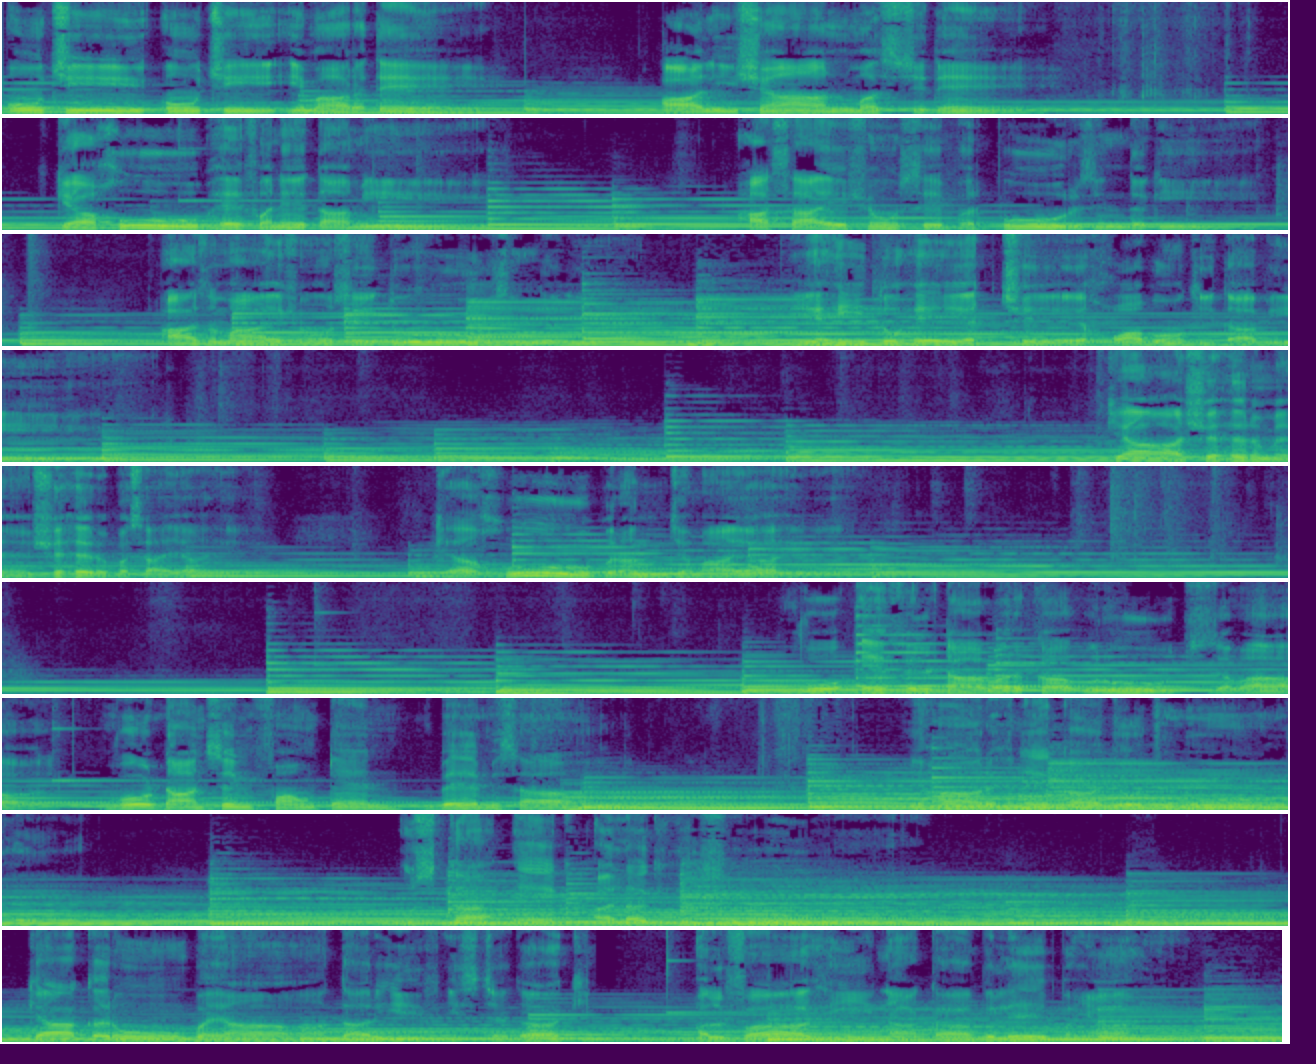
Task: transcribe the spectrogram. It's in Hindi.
ऊँची ऊँची इमारतें आलीशान मस्जिदें। क्या खूब है फने तामीर आसाइशों से भरपूर ज़िंदगी आजमाइशों से दूर ज़िंदगी। यही तो है अच्छे ख्वाबों की ताबीर। क्या शहर में शहर बसाया है? क्या खूब रंग जमाया है? एफिल टावर का उरूज जवाल, वो डांसिंग फाउंटेन बेमिसाल। यहाँ रहने उसका एक अलग ही क्या करूँ बयां तारीफ़ इस जगह की? अल्फाज ही नाकाबले बयां हैं।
